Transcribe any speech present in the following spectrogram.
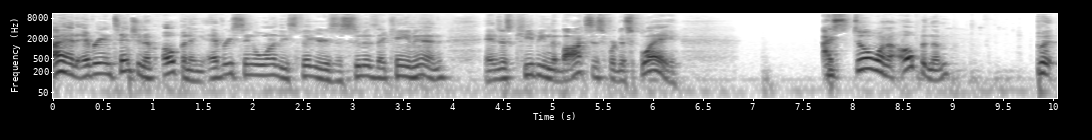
I had every intention of opening every single one of these figures as soon as they came in and just keeping the boxes for display. I still want to open them, but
